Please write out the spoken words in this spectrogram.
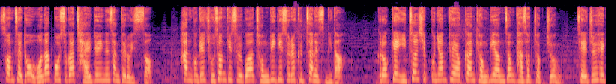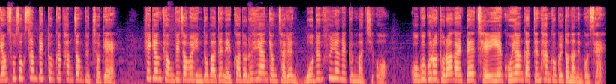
선체도 워낙 보수가 잘 돼 있는 상태로 있어 한국의 조선 기술과 정비 기술을 극찬했습니다. 그렇게 2019년 퇴역한 경비 함정 5척 중 제주 해경 소속 300톤급 함정 2척에 해경 경비정을 인도받은 에콰도르 해양경찰은 모든 훈련을 끝마치고 고국으로 돌아갈 때 제2의 고향 같은 한국을 떠나는 것에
